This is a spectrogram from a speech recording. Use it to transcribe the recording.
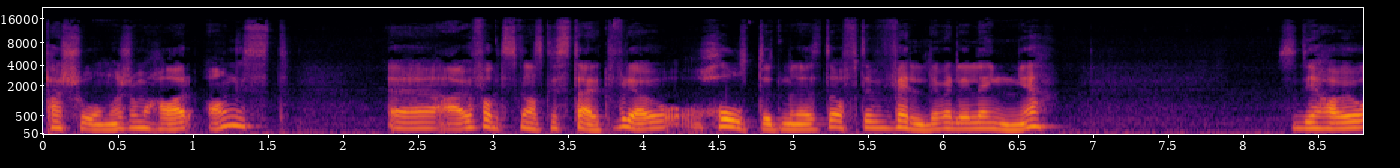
personer som har angst, eh, er jo faktisk ganske sterke, for de har jo holdt ut med dette ofte veldig, veldig lenge. Så de har jo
